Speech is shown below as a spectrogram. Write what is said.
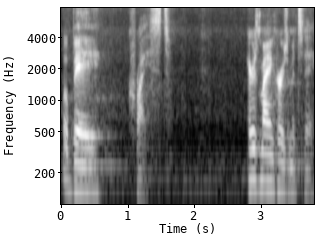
obey Christ. Here's my encouragement today.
